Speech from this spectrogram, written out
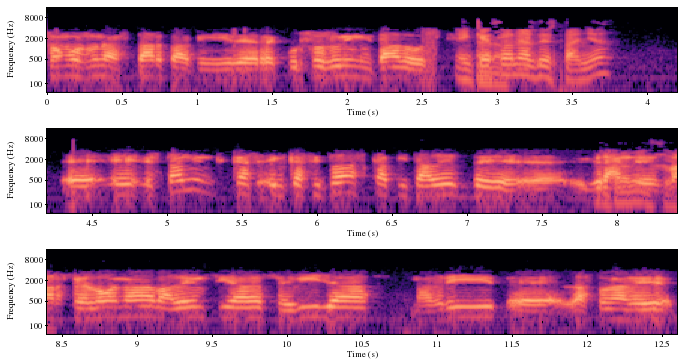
somos una startup y de recursos limitados. ¿En qué zonas de España? Eh, eh, están en casi, en casi, todas capitales de eh, grandes, Barcelona, Valencia, Sevilla, Madrid, la zona de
